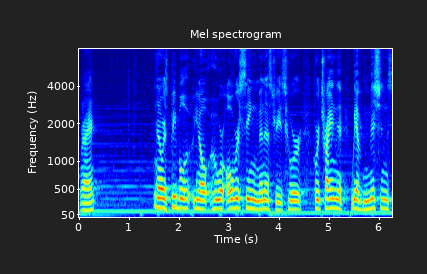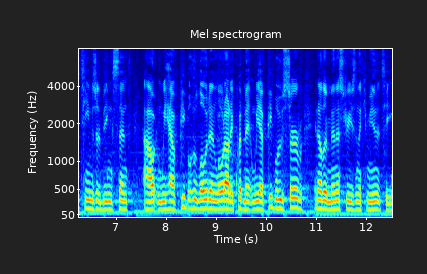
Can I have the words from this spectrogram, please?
right? In other words, people you know who are overseeing ministries, who are who are trying to. We have missions teams that are being sent out, and we have people who load in load out equipment, and we have people who serve in other ministries in the community.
